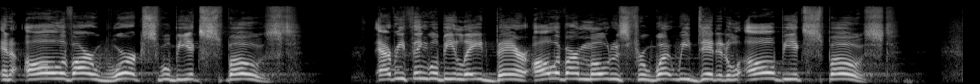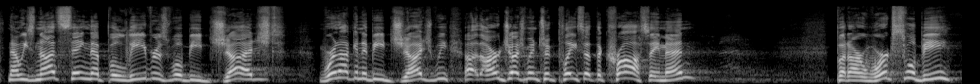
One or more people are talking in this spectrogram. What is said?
and all of our works will be exposed. Everything will be laid bare. All of our motives for what we did, it'll all be exposed. Now, he's not saying that believers will be judged. We're not going to be judged. We, uh, our judgment took place at the cross, amen? amen? But our works will be.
